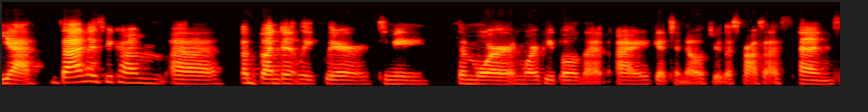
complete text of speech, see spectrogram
Yeah that has become uh, abundantly clear to me the more and more people that I get to know through this process. And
